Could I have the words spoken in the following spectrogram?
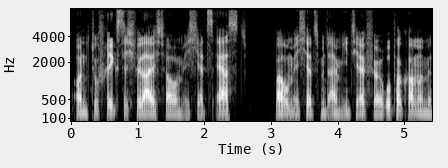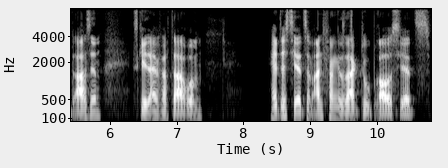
Und du fragst dich vielleicht, warum ich jetzt erst, warum ich jetzt mit einem ETF für Europa komme und mit Asien. Es geht einfach darum, hättest du jetzt am Anfang gesagt, du brauchst jetzt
